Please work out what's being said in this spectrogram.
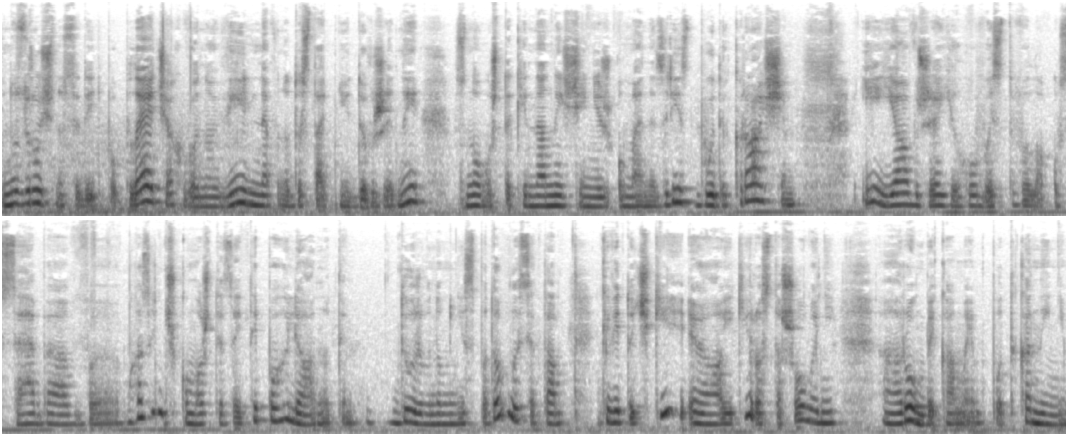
Воно зручно сидить по плечах, воно вільне, воно достатньої довжини. Знову ж таки, на нижче, ніж у мене зріст, буде кращим. І я вже його виставила у себе в магазинчику, можете зайти поглянути. Дуже воно мені сподобалося. Там квіточки, е, які розташовані е, ромбиками по тканині.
